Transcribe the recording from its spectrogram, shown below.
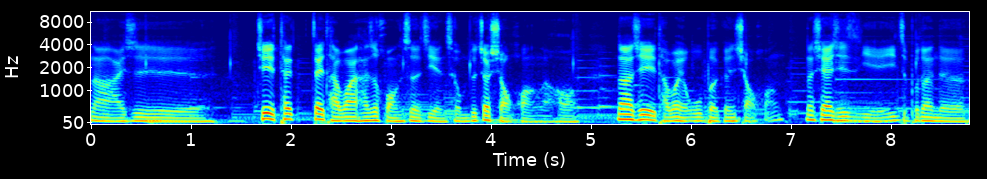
那还是其实它在台湾还是黄色计程车，我们都叫小黄了哈。那其实台湾有 Uber 跟小黄，那现在其实也一直不断的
